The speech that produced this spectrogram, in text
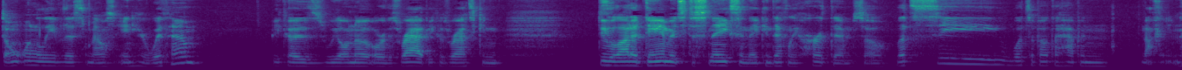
don't want to leave this mouse in here with him because we all know or this rat because rats can do a lot of damage to snakes and they can definitely hurt them. So let's see what's about to happen. Nothing.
